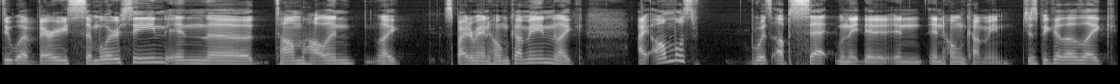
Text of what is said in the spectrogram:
do a very similar scene in the Tom Holland like Spider-Man Homecoming. Like, I almost was upset when they did it in in Homecoming, just because I was like.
